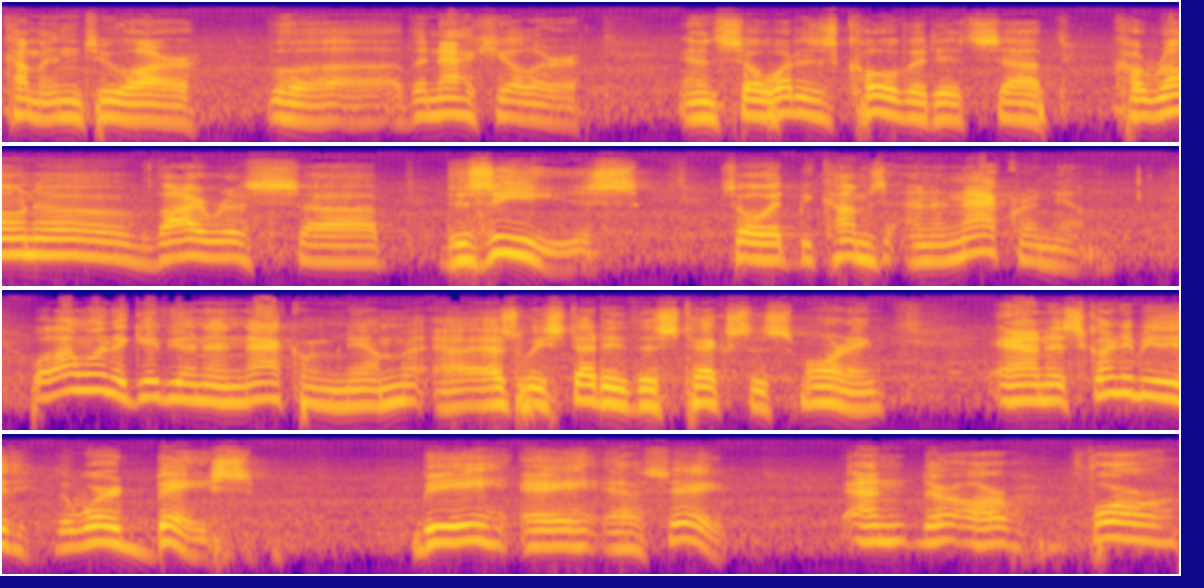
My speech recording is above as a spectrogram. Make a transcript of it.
come into our uh, vernacular. And so, what is COVID? It's uh, coronavirus uh, disease. So it becomes an acronym. Well, I want to give you an acronym uh, as we study this text this morning, and it's going to be the word base B A S E. And there are four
